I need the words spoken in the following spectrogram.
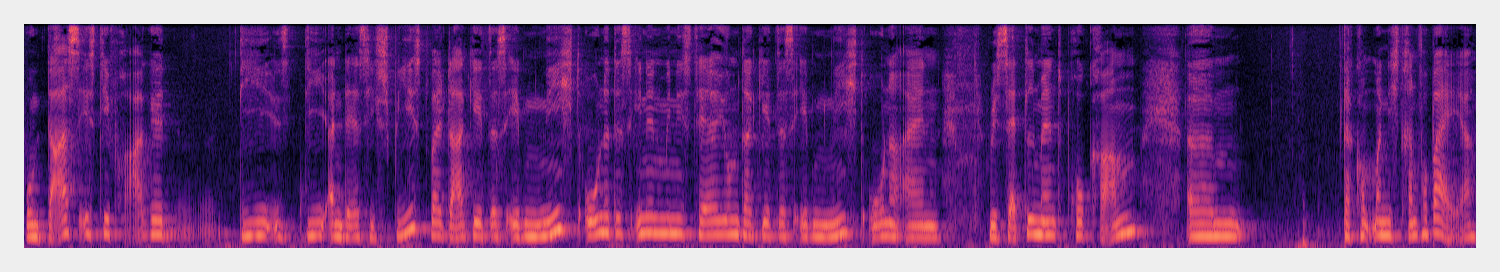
Und das ist die Frage, die, die, an der sich spießt, weil da geht es eben nicht ohne das Innenministerium, da geht es eben nicht ohne ein Resettlement-Programm. Ähm, da kommt man nicht dran vorbei. Ja?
